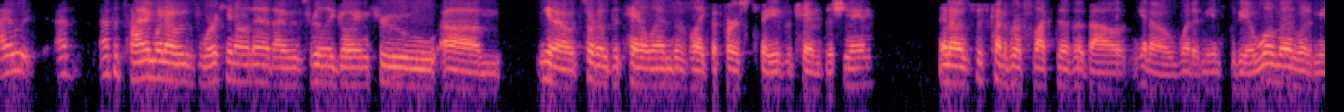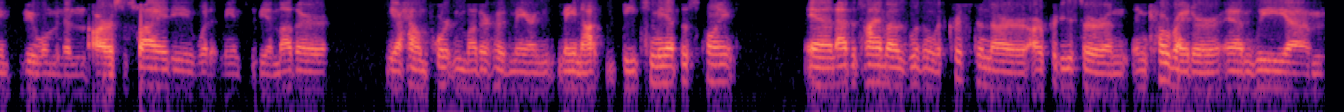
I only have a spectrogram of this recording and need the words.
I would at, at the time when I was working on it, I was really going through, um, you know, sort of the tail end of like the first phase of transitioning and I was just kind of reflective about, you know, what it means to be a woman, what it means to be a woman in our society, what it means to be a mother, you know, how important motherhood may or may not be to me at this point. And at the time, I was living with Kristen, our our producer and, and co-writer, and we um,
